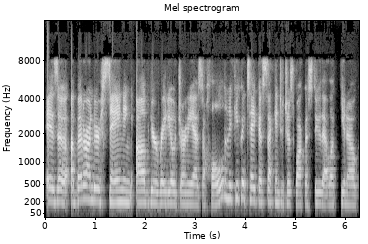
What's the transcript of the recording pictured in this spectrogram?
is a, a better understanding of your radio journey as a whole. And if you could take a second to just walk us through that, like, you know,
